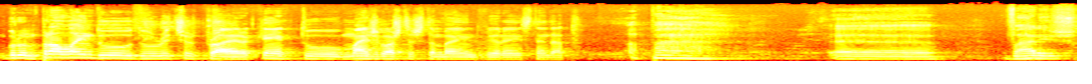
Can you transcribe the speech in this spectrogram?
Bruno, para além do, do Richard Pryor, quem é que tu mais gostas também de ver em stand-up? Opá, uh, vários.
